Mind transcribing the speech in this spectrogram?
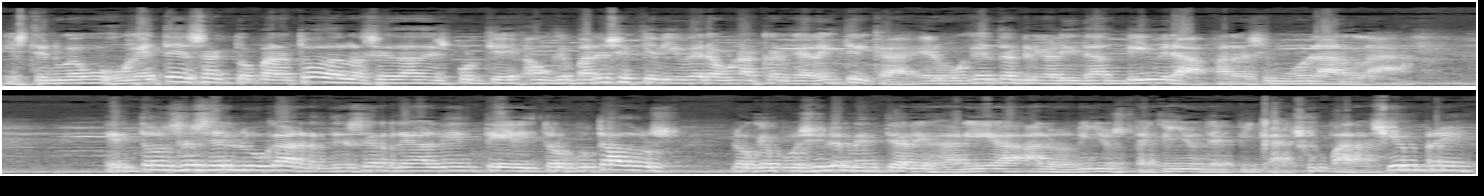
este nuevo juguete es apto para todas las edades porque aunque parece que libera una carga eléctrica, el juguete en realidad vibra para simularla. Entonces en lugar de ser realmente electrocutados, lo que posiblemente alejaría a los niños pequeños de Pikachu para siempre,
